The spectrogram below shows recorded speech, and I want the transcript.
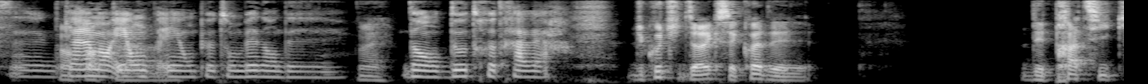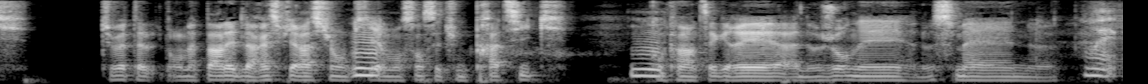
c'est- carrément. importe, Et on, euh, et on peut tomber dans des Ouais. dans d'autres travers. Du coup, tu dirais que c'est quoi des des pratiques? Tu vois, on a parlé de la respiration, qui Mm. à mon sens est une pratique Mm. qu'on peut intégrer à nos journées, à nos semaines. Ouais.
